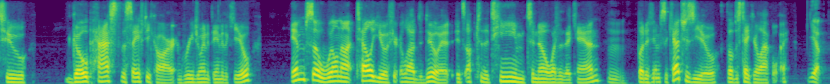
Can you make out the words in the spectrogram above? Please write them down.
to go past the safety car and rejoin at the end of the queue. IMSA will not tell you if you're allowed to do it. It's up to the team to know whether they can. Mm. But if IMSA catches you, they'll just take your lap away. Yep.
